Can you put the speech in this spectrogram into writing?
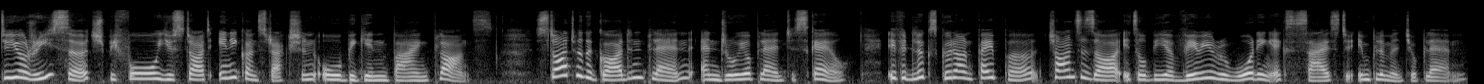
Do your research before you start any construction or begin buying plants. Start with a garden plan and draw your plan to scale. If it looks good on paper, chances are it'll be a very rewarding exercise to implement your plan.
